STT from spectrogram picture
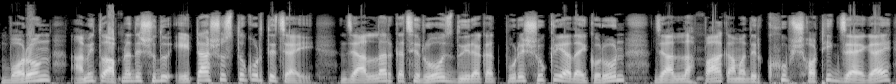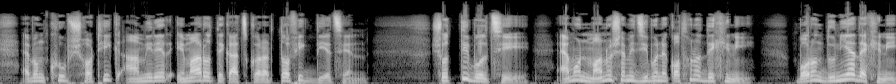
বরং আমি তো আপনাদের শুধু এটা আশ্বস্ত করতে চাই যে আল্লাহর কাছে রোজ দুই রাকাত পুরে শুক্রিয়া আদায় করুন, যে আল্লাহ পাক আমাদের খুব সঠিক জায়গায় এবং খুব সঠিক আমিরের এমারতে কাজ করার তফিক দিয়েছেন। সত্যি বলছি, এমন মানুষ আমি জীবনে কখনো দেখিনি, বরং দুনিয়া দেখেনি।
